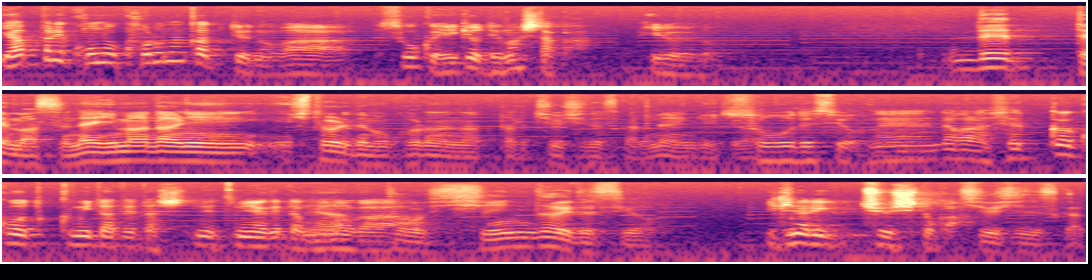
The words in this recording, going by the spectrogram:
やっぱりこのコロナ禍っていうのはすごく影響出ましたか？いろいろ。出てますね。いまだに一人でもコロナになったら中止ですからね演劇は。そうですよね。だからせっかくこう組み立てたし、ね、積み上げたものが。うしんどいですよ。いきなり中止とか。中止ですから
